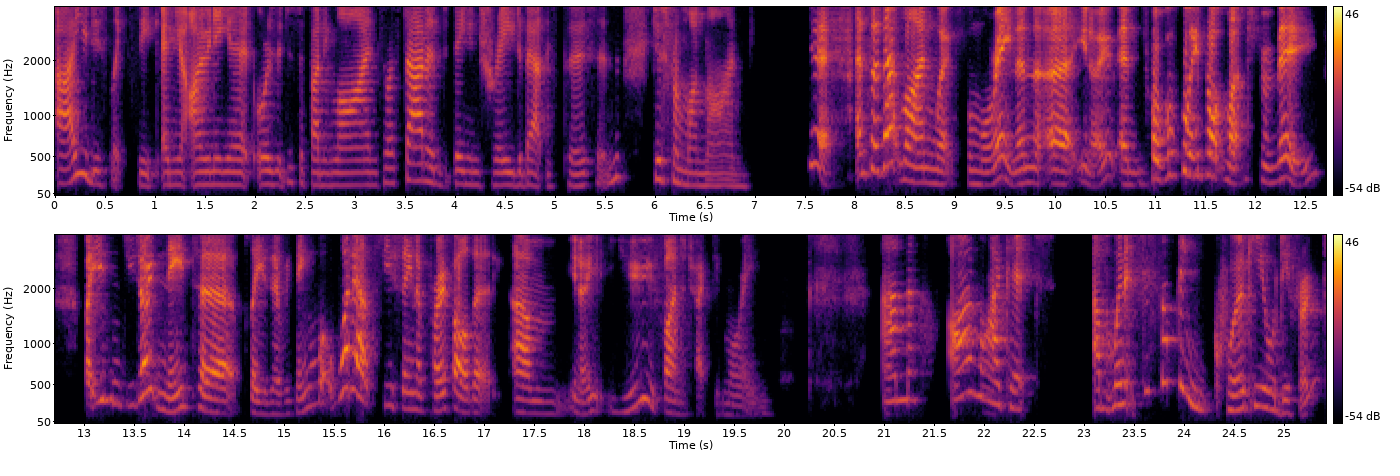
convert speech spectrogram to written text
are you dyslexic and you're owning it, or is it just a funny line? So I started being intrigued about this person just from one line. Yeah, and so that line works for Maureen, and uh, you know, and probably not much for me. But you you don't need to please everything. What, else do you see in a profile that um you know you find attractive, Maureen? Um, I like it um when it's just something quirky or different.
